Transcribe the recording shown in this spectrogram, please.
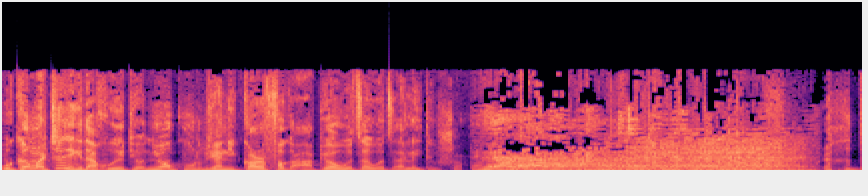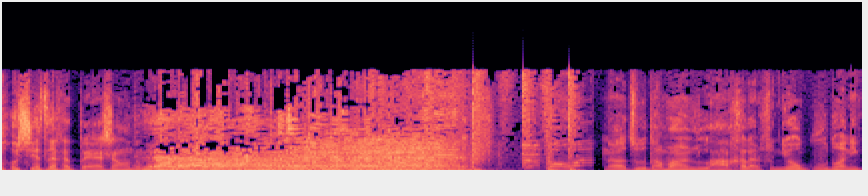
我哥们直接给他回一条：“你要孤的不行，你个人发个啊，不要我在我在里头说。”然后到现在还单身的。那最后他把人拉黑了，说：“你要孤的话，你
